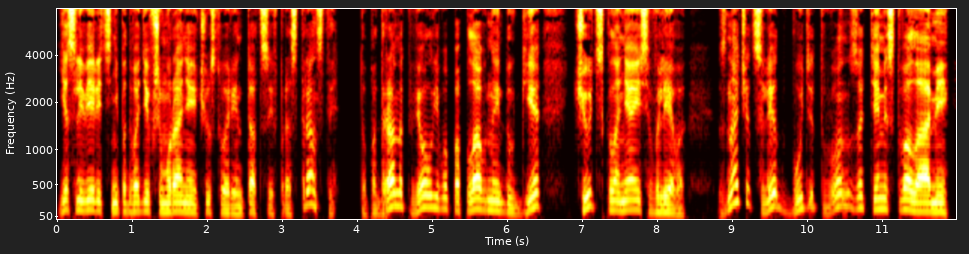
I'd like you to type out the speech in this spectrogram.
Если верить не подводившему ранее чувству ориентации в пространстве, то подранок вел его по плавной дуге, чуть склоняясь влево. Значит, след будет вон за теми стволами —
